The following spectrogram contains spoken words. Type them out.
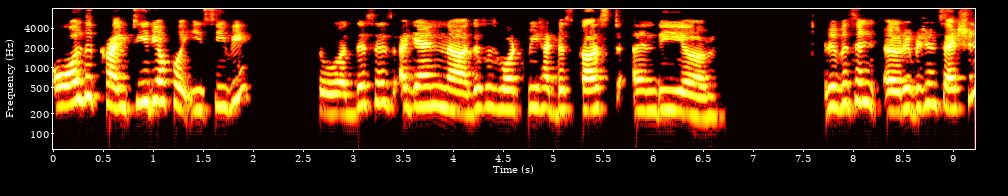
all the criteria for ECV. So this is again, uh, this is what we had discussed in the um, revision uh, revision session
